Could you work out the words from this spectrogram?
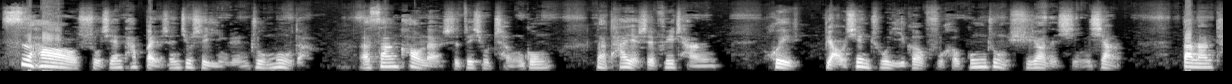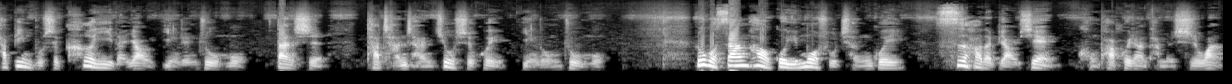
四号首先它本身就是引人注目的，而三号呢是追求成功，那他也是非常会表现出一个符合公众需要的形象。当然，他并不是刻意的要引人注目，但是他常常就是会引人注目。如果三号过于墨守成规，四号的表现恐怕会让他们失望，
